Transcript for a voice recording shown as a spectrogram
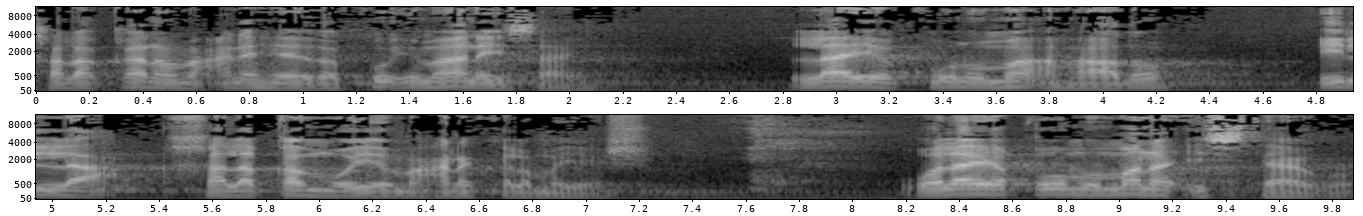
khalaqana macnaheeda ku imaanaysaay laa yakuunu ma ahaado ilaa khalaqa mooye macno kale ma yeesho. Walaa yaquumu mana istaago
